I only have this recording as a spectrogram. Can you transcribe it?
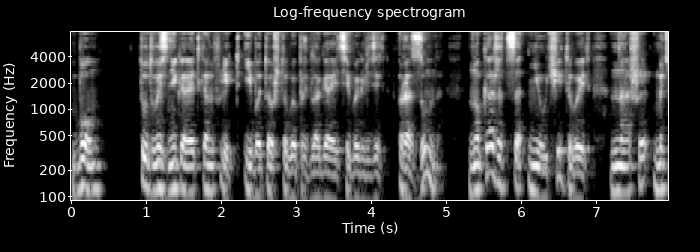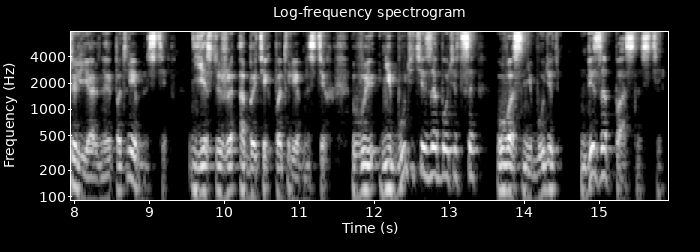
Бом. Тут возникает конфликт, ибо то, что вы предлагаете, выглядит разумно, но, кажется, не учитывает наши материальные потребности – если же об этих потребностях вы не будете заботиться, у вас не будет безопасности.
